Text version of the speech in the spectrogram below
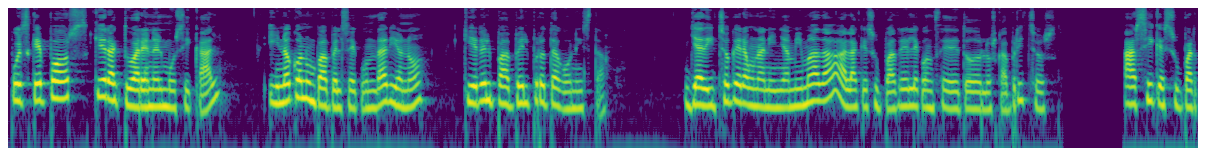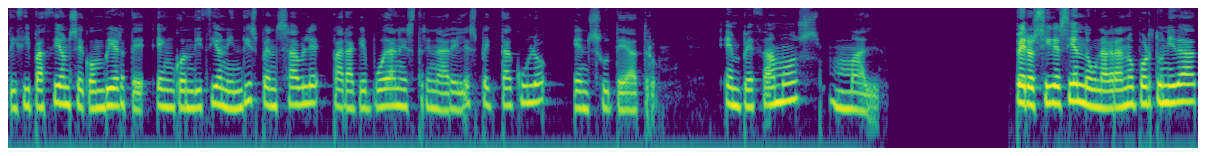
Pues que Pors quiere actuar en el musical. Y no con un papel secundario, no. Quiere el papel protagonista. Ya ha dicho que era una niña mimada a la que su padre le concede todos los caprichos. Así que su participación se convierte en condición indispensable para que puedan estrenar el espectáculo en su teatro. Empezamos mal. Pero sigue siendo una gran oportunidad,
